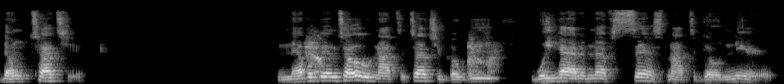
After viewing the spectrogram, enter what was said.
don't touch it. Never Yeah. been told not to touch it, but we we had enough sense not to go near it.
